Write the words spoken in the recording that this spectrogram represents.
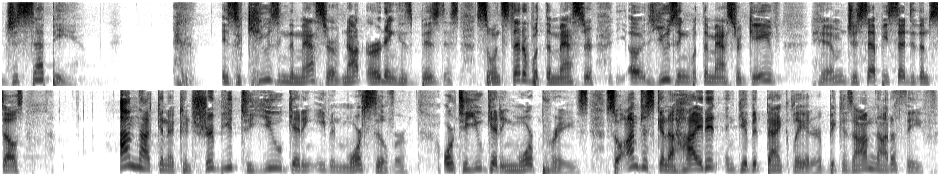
Giuseppe is accusing the master of not earning his business. So instead of what the master, uh, using what the master gave him, Giuseppe said to themselves, I'm not going to contribute to you getting even more silver or to you getting more praise. So I'm just going to hide it and give it back later because I'm not a thief.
